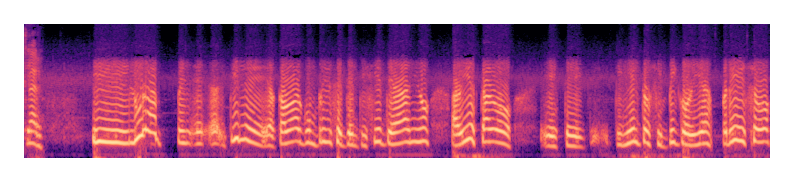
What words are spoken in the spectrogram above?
Claro. Y Lula eh, eh, tiene acababa de cumplir 77 años, había estado este 500 y pico días preso,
